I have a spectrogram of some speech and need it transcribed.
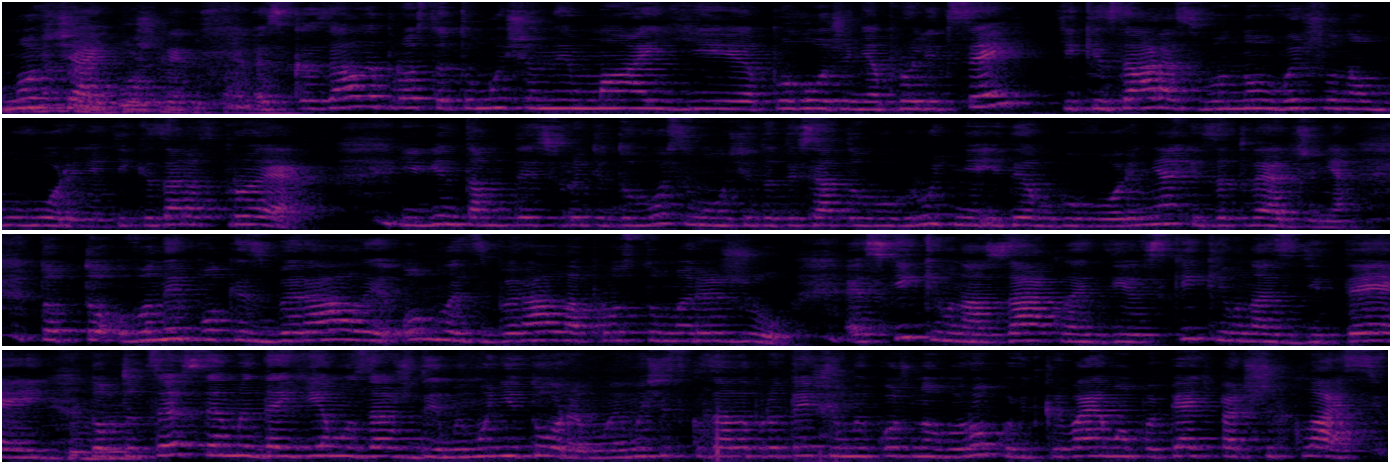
Мовчать поки. Сказали просто тому, що немає положення про ліцей, тільки зараз воно вийшло на обговорення, тільки зараз проект. І він там десь вроді до 8 чи до 10 грудня іде обговорення і затвердження. Тобто вони поки збирали, область збирала просто мережу. Е, Скільки у нас закладів, скільки у нас дітей. Тобто це все ми даємо завжди. Ми моніторимо. І ми ще сказали про те, що ми кожного року відкриваємо по 5 перших класів.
